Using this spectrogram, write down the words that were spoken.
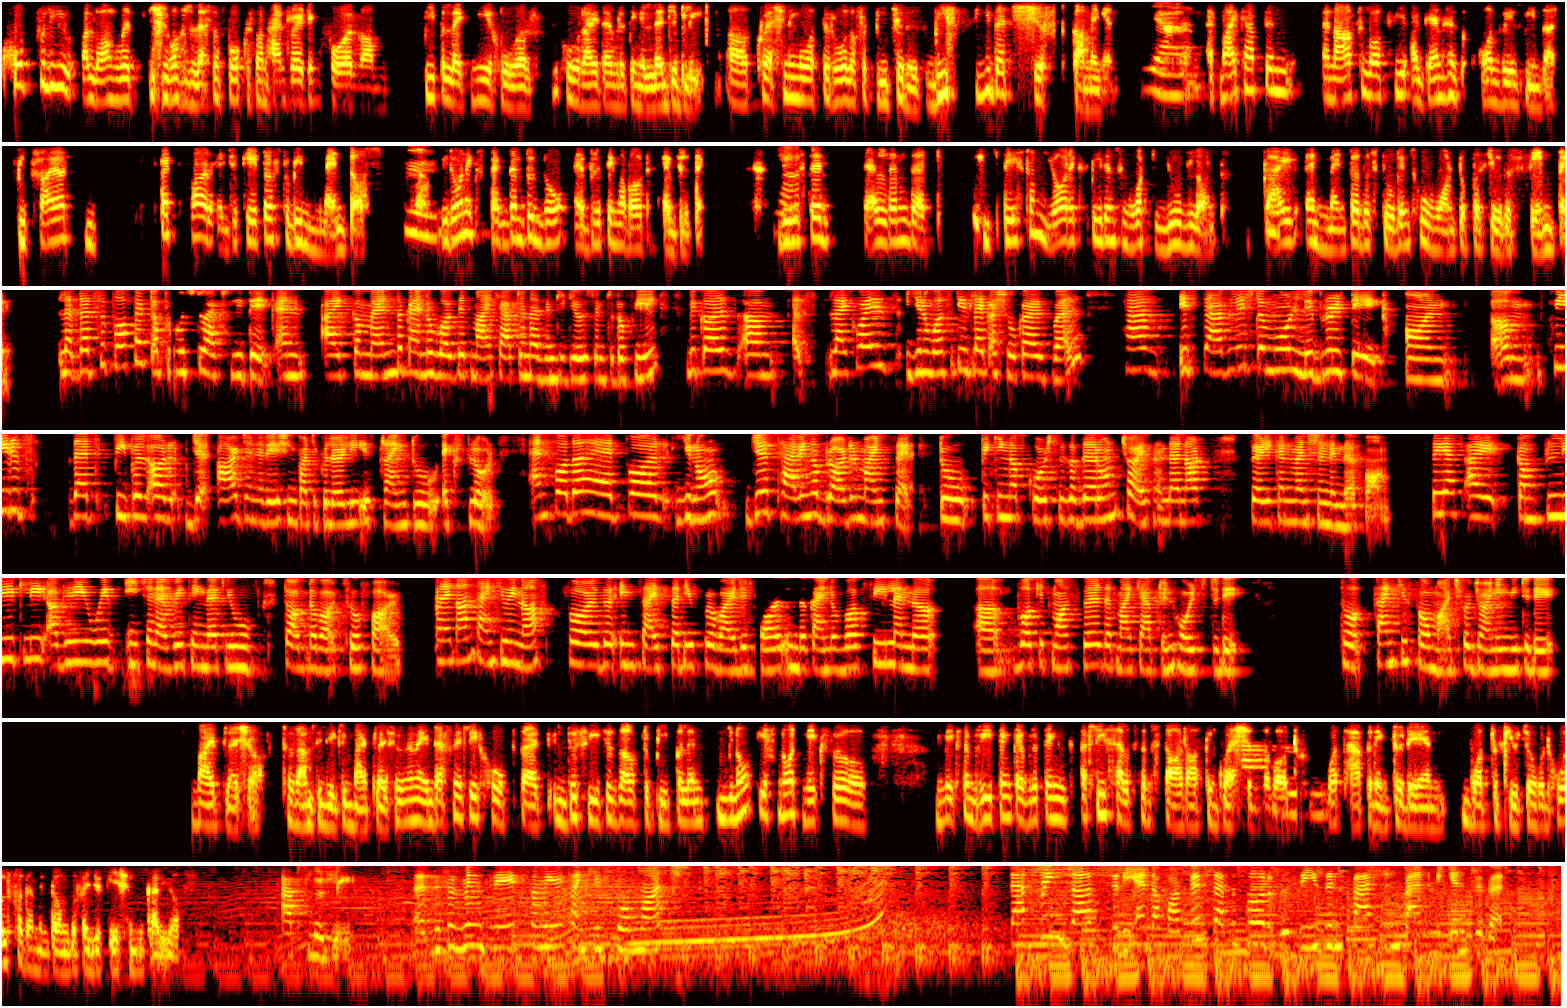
hopefully, along with you know lesser focus on handwriting for um, people like me who are who write everything illegibly, uh, questioning what the role of a teacher is, we see that shift coming in. Yeah. At my captain, and our philosophy again has always been that we try to expect our educators to be mentors. Mm. We don't expect them to know everything about everything. Yeah. We instead tell them that based on your experience and what you've learned, guide and mentor the students who want to pursue the same thing. That's a perfect approach to actually take. And I commend the kind of work that my captain has introduced into the field because, um, likewise, universities like Ashoka as well have established a more liberal take on um, fields that people or our generation particularly is trying to explore and further ahead for you know just having a broader mindset to picking up courses of their own choice and they're not very conventional in their form so yes i completely agree with each and everything that you've talked about so far and i can't thank you enough for the insights that you've provided for in the kind of work field and the uh, work atmosphere that my captain holds today so thank you so much for joining me today my pleasure. It was absolutely my pleasure. And I definitely hope that this reaches out to people and, you know, if not makes a makes them rethink everything, at least helps them start asking questions Absolutely. about what's happening today and what the future would hold for them in terms of education and career. Absolutely. Uh, this has been great, Sameer. Thank you so much. That brings us to the end of our fifth episode of the season Passion, Pandemic, and Pivot.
